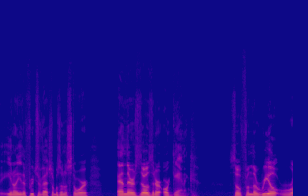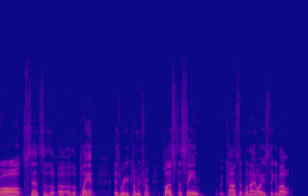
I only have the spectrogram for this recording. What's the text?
you know either fruits or vegetables in a store, and there's those that are organic. So from the real raw sense of the uh, of the plant is where you're coming from. Plus the same concept when I always think about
